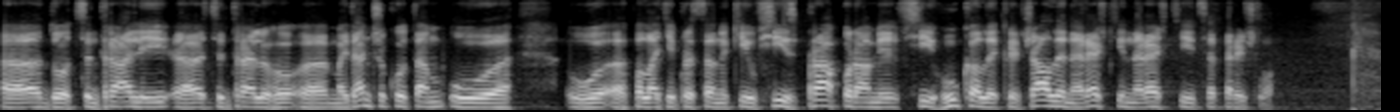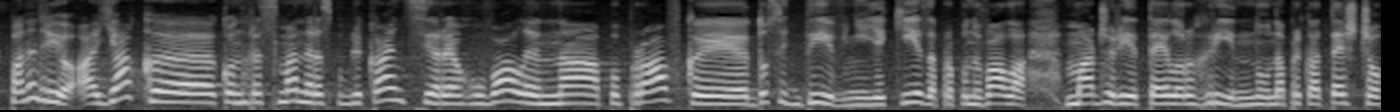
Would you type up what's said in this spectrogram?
е, до централі е, центрального е, майданчику там у, у палаті представників. Всі з прапорами, всі гукали, кричали. Нарешті, нарешті це перейшло. Пане Андрію, а як е, конгресмени республіканці реагували на поправки досить дивні, які запропонувала Марджорі Тейлор Грін? Ну, наприклад, те, що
